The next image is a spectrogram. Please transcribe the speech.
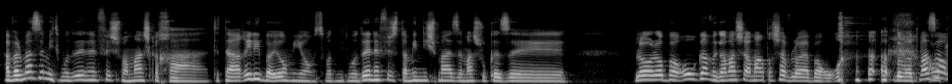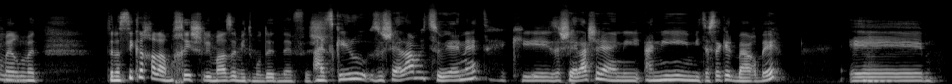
אבל מה זה מתמודד נפש ממש ככה, תתארי לי ביום יום, זאת אומרת מתמודד נפש תמיד נשמע איזה משהו כזה לא, לא ברור גם, וגם מה שאמרת עכשיו לא היה ברור. זאת אומרת, מה זה okay. אוקיי. אומר באמת? תנסי ככה להמחיש לי מה זה מתמודד נפש. אז כאילו, זו שאלה מצוינת, כי זו שאלה שאני מתעסקת בה הרבה. Mm.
